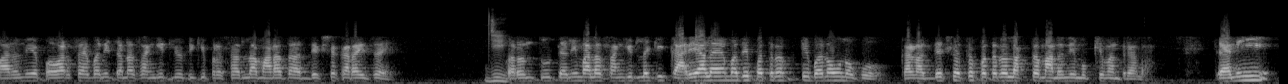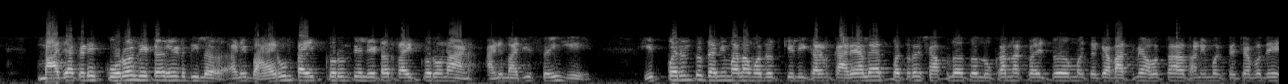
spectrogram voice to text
माननीय पवार साहेबांनी त्यांना सांगितली होती की प्रसादला माडाचा अध्यक्ष करायचं आहे परंतु त्यांनी मला सांगितलं की कार्यालयामध्ये पत्र ते बनवू नको कारण अध्यक्षाचं पत्र लागतं माननीय मुख्यमंत्र्याला. त्यांनी माझ्याकडे कोरं लेटर हेड दिलं आणि बाहेरून टाईप करून ते लेटर टाईप करून आण आणि माझी सही घे. इथपर्यंत त्यांनी मला मदत केली कारण कार्यालयात पत्र छापलं तर लोकांना कळतं मग त्याच्या बातम्या होतात आणि मग त्याच्यामध्ये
